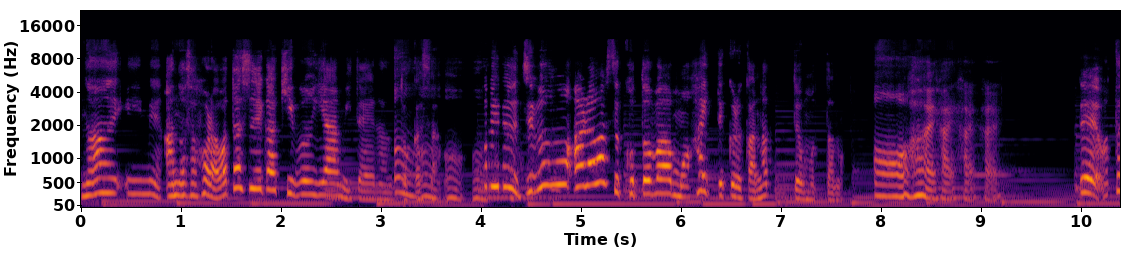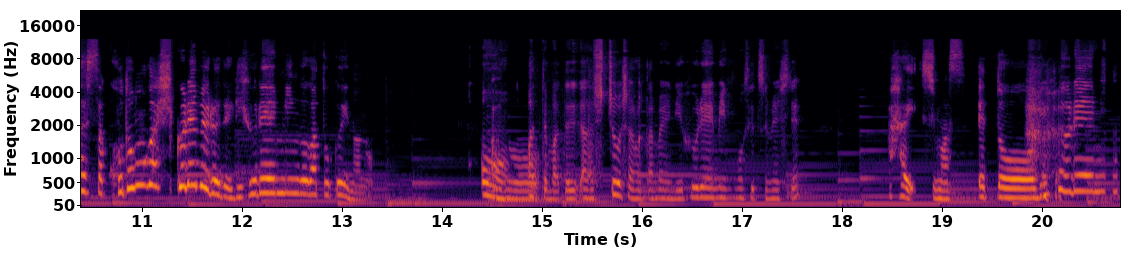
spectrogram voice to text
内面、あのさ、ほら、私が気分や、みたいなのとかさ、こういう自分を表す言葉も入ってくるかなって思ったの。ああ、はいはいはいはい。で、私さ、子供が弾くレベルでリフレーミングが得意なの。あの待って待ってあの、視聴者のためにリフレーミングを説明して。はい、します。えっと、リフレーミング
